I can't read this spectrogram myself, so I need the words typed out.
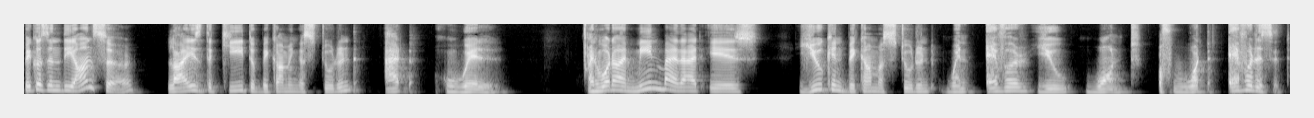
Because in the answer lies the key to becoming a student at will. And what I mean by that is you can become a student whenever you want of whatever is it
